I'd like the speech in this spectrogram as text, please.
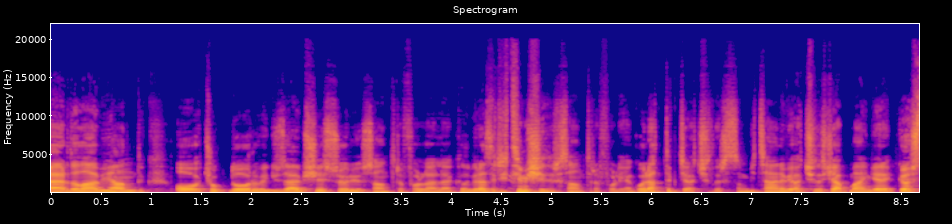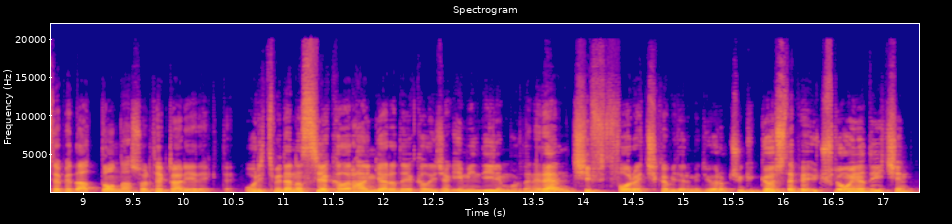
Erdal abiyi andık. O çok doğru ve güzel bir şey söylüyor santraforla alakalı. Biraz ritim işidir santrafor. Yani gol attıkça açılırsın. Bir tane bir açılış yapman gerek. Göztepe'de attı ondan sonra tekrar yedekte. O ritmi de nasıl yakalar, hangi arada yakalayacak emin değilim burada. Neden çift forvet çıkabilir mi diyorum. Çünkü Göztepe üçlü oynadığı için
